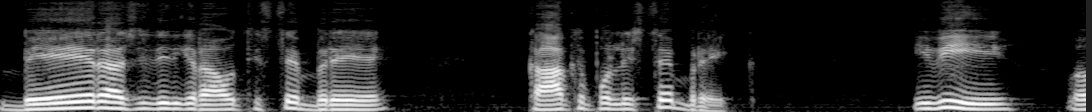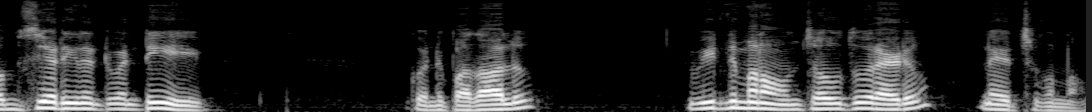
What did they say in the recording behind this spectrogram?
బే రాసి దీనికి రావతిస్తే బ్రే కాకి పొలిస్తే బ్రేక్ ఇవి వంశీ అడిగినటువంటి కొన్ని పదాలు. వీటిని మనం చదువుతూ రాయడం నేర్చుకున్నాం.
